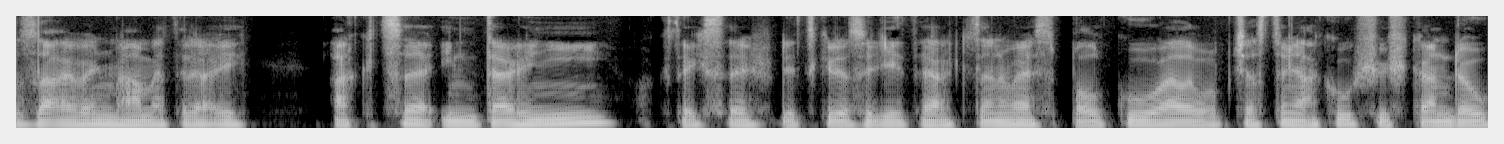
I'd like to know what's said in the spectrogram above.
zároveň máme teda i akce interní, o kterých se vždycky dozvědíte členové spolku, ale občas to nějakou šuškandou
